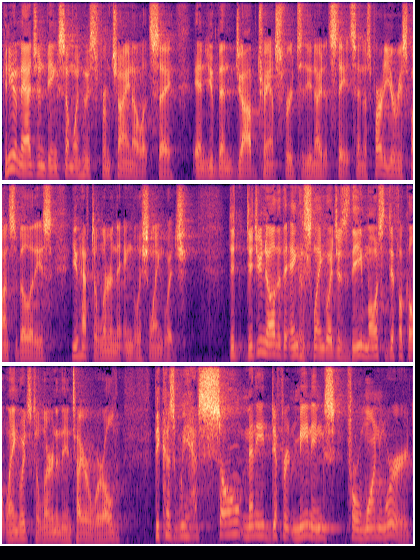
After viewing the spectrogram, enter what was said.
Can you imagine being someone who's from China, let's say, and you've been job transferred to the United States, and as part of your responsibilities, you have to learn the English language? Did, did you know that the English language is the most difficult language to learn in the entire world? Because we have so many different meanings for one word.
